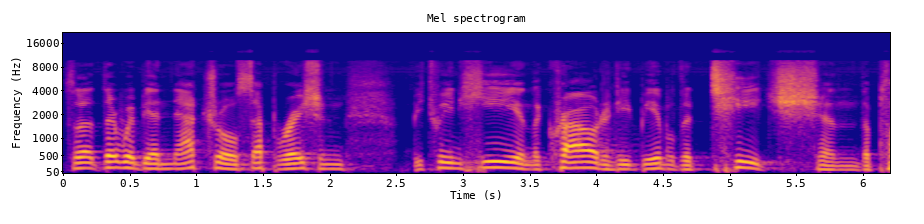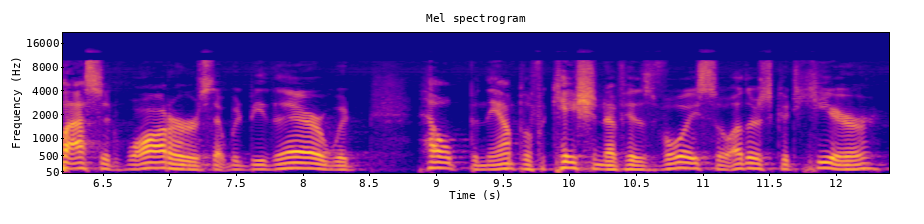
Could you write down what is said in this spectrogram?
so that there would be a natural separation between he and the crowd, and he'd be able to teach, and the placid waters that would be there would help in the amplification of his voice so others could hear,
